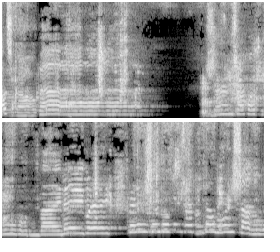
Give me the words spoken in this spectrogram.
而且很好看。山茶花吐不动白玫瑰，悲伤的风吹不到南山尾。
